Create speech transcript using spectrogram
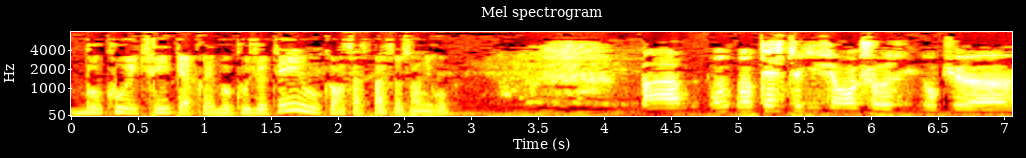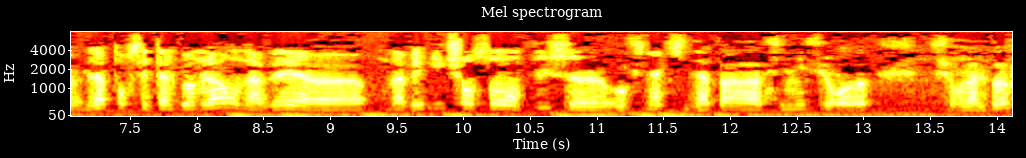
beaucoup écrit puis après beaucoup jeté, ou comment ça se passe au sein du groupe? Bah, on, on, teste différentes choses. Donc euh, là, pour cet album-là, on avait, euh, on avait une chanson en plus euh, au final qui n'a pas fini sur sur l'album.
